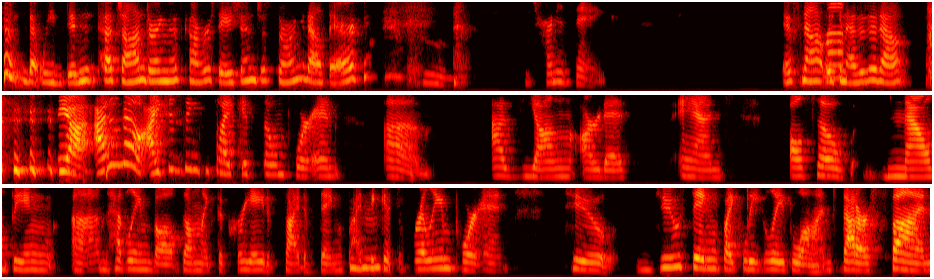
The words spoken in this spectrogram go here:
that we didn't touch on during this conversation? Just throwing it out there. Hmm. I'm trying to think. If not, we um, can edit it out. yeah, I don't know. I just think like it's so important um, as young artists and also now being um, heavily involved on like the creative side of things. Mm-hmm. I think it's really important to do things like Legally Blonde that are fun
